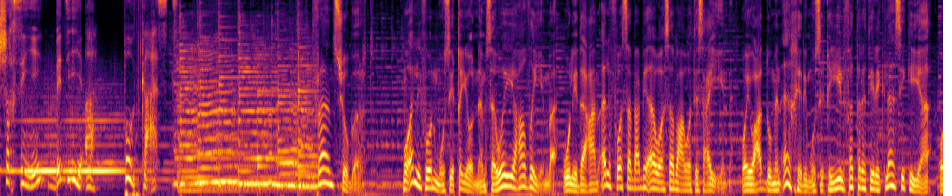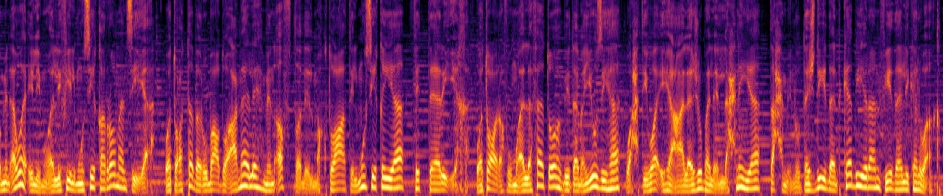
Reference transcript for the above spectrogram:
شخصية بدقيقة. بودكاست. فرانز شوبرت مؤلف موسيقي نمساوي عظيم ولد عام 1797 ويعد من آخر موسيقيي الفترة الكلاسيكية ومن أوائل مؤلفي الموسيقى الرومانسية وتعتبر بعض أعماله من أفضل المقطوعات الموسيقية في التاريخ وتعرف مؤلفاته بتميزها واحتوائها على جمل لحنية تحمل تجديدا كبيرا في ذلك الوقت.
